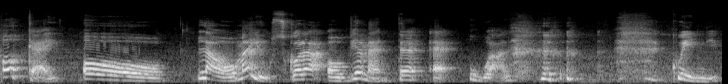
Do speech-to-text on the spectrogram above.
ok o la o maiuscola ovviamente è uguale. Quindi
